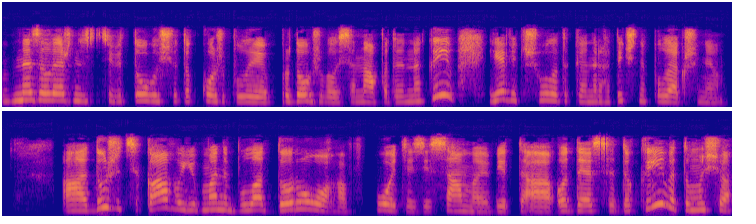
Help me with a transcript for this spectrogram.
в незалежності від того, що також були продовжувалися напади на Київ, я відчула таке енергетичне полегшення. А дуже цікавою в мене була дорога в потязі саме від а, Одеси до Києва, тому що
